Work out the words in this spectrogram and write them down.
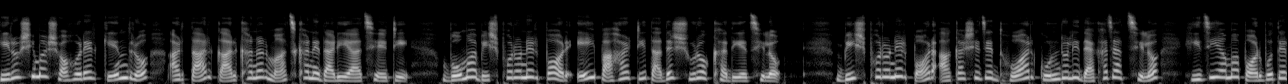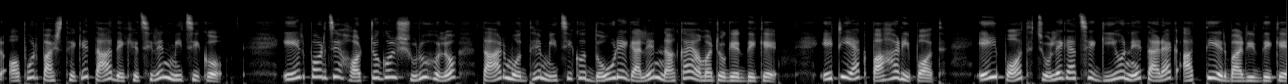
হিরোসীমা শহরের কেন্দ্র আর তার কারখানার মাঝখানে দাঁড়িয়ে আছে এটি। বোমা বিস্ফোরণের পর এই পাহাড়টি তাদের সুরক্ষা দিয়েছিল। বিস্ফোরণের পর আকাশে যে ধোয়ার কুণ্ডলি দেখা যাচ্ছিল, হিজিয়ামা পর্বতের অপর পাশ থেকে তা দেখেছিলেন মিচিকো। এরপর যে হট্টগোল শুরু হলো, তার মধ্যে মিচিকো দৌড়ে গেলেন নাকায় আমাটোগের দিকে। এটি এক পাহাড়ি পথ। এই পথ চলে গেছে গিয়নে তার এক আত্মীয়ের বাড়ির দিকে।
